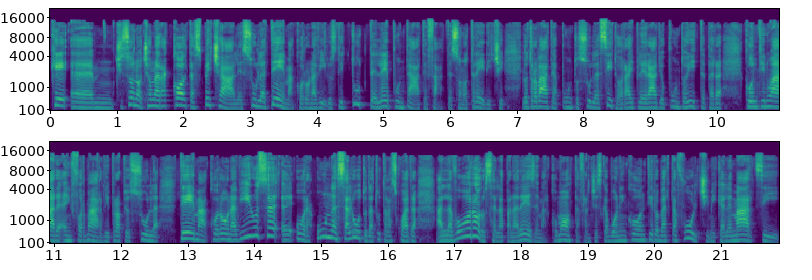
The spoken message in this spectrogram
che ehm, sono, c'è una raccolta speciale sul tema coronavirus coronavirus di tutte le puntate fatte, sono 13, lo trovate appunto sul sito raiplayradio.it per continuare a informarvi proprio sul tema coronavirus. Eh, ora un saluto da tutta la squadra al lavoro, Rossella Panarese, Marco Motta, Francesca Buoninconti, Roberta Fulci, Michele Marzi,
